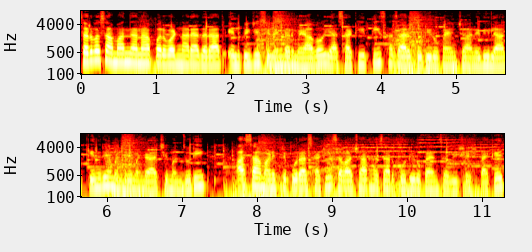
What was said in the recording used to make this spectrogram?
सर्वसामान्यांना परवडणाऱ्या दरात एलपीजी सिलेंडर मिळावं यासाठी तीस हजार कोटी रुपयांच्या निधीला केंद्रीय मंत्रिमंडळाची मंजुरी. आसाम आणि त्रिपुरासाठी सव्वा चार हजार कोटी रुपयांचं विशेष पॅकेज.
